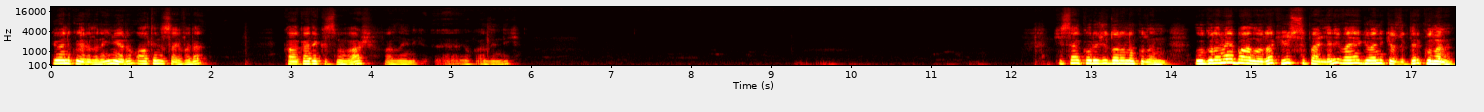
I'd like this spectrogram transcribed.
Güvenlik uyarılarına iniyorum. 6. sayfada KKD kısmı var. Fazla indik. e, Yok az indik. Kişisel koruyucu donanım kullanın. Uygulamaya bağlı olarak yüz siperleri veya güvenlik gözlükleri kullanın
